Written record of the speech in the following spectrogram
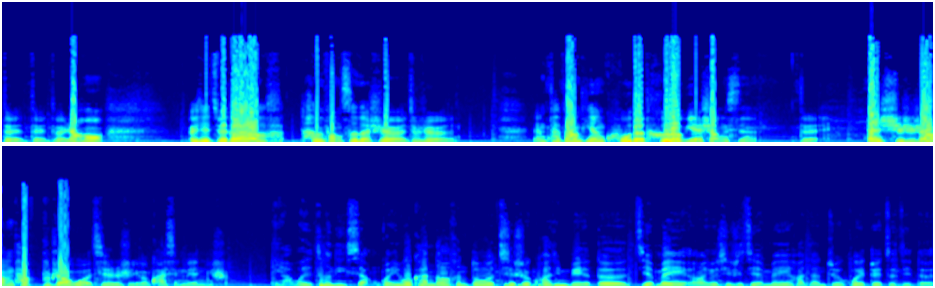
对。对对，然后而且觉得很很讽刺的是，就是嗯他当天哭的特别伤心，对，但事实上他不知道我其实是一个跨性别女生，哎呀，我也曾经想过，因为我看到很多其实跨性别的姐妹啊，尤其是姐妹，好像就会对自己的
